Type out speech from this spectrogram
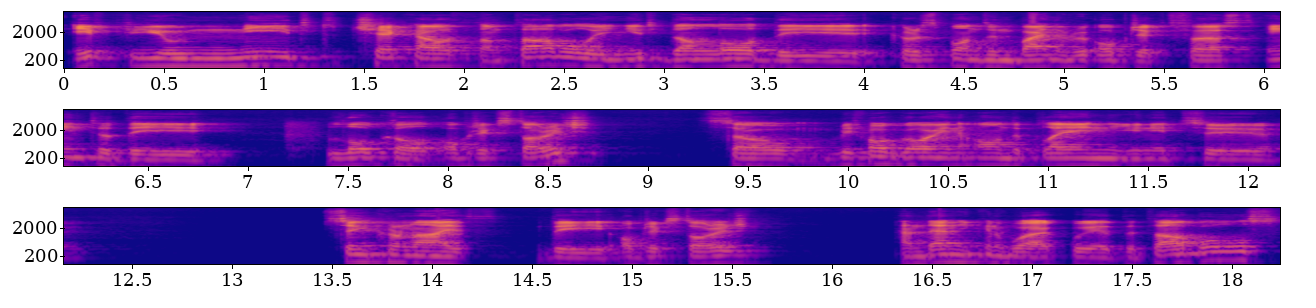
If you need to check out some table, you need to download the corresponding binary object first into the local object storage. So before going on the plane, you need to synchronize the object storage. And then you can work with the tarballs.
